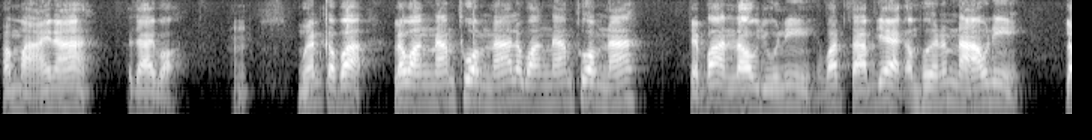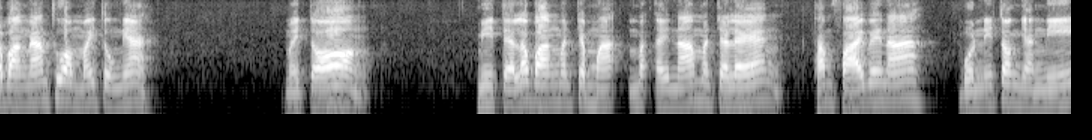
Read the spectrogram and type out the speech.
ความหมายนะเข้าใจบ่อืมเหมือนกับว่า ระวังน้ำท่วมนะ ระวังน้ำท่วมนะ แต่บ้านเราอยู่นี่ วัดสามแยกอำเภอน้ำหนาวนี่ ระวังน้ำท่วมไหมตรงเนี้ยไม่ต้อง มีแต่ระวังมันจะมาไอ้น้ำมันจะแรงทำฝายไว้นะ บนนี้ต้องอย่างนี้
